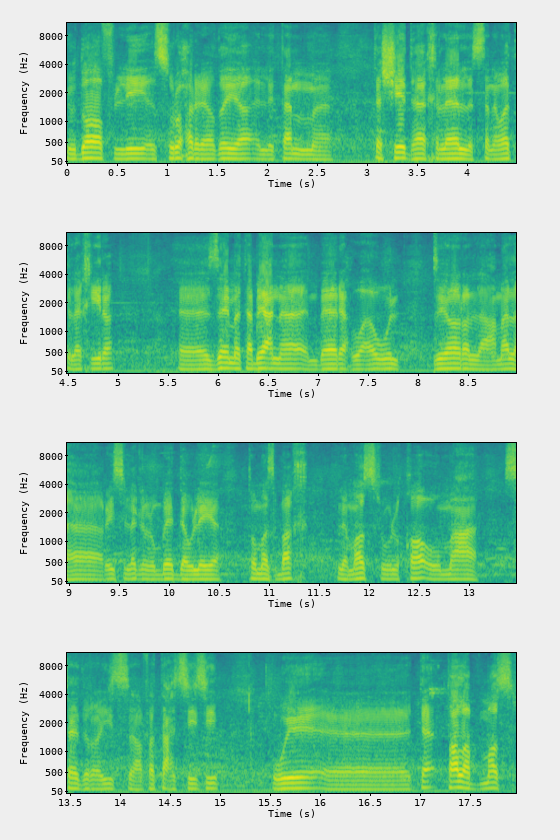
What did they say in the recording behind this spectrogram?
يضاف للصروح الرياضية اللي تم تشييدها خلال السنوات الأخيرة. آه، زي ما تابعنا امبارح وأول زيارة اللي عملها رئيس اللجنة الأولمبية الدولية توماس باخ لمصر ولقائه مع السيد الرئيس عبد الفتاح السيسي وطلب مصر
